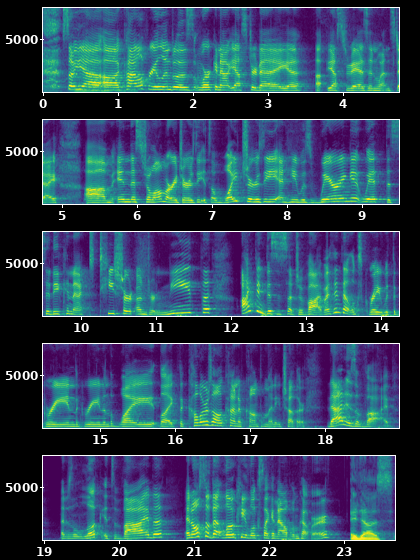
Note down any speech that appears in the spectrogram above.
so yeah, uh, Kyle Freeland was working out yesterday. Uh, yesterday, as in Wednesday, um, in this Jamal Murray jersey. It's a white jersey, and he was wearing it with the City Connect T-shirt underneath. I think this is such a vibe. I think that looks great with the green, the green and the white. Like the colors all kind of complement each other. That is a vibe. That is a look. It's a vibe, and also that low key looks like an album cover. It does,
